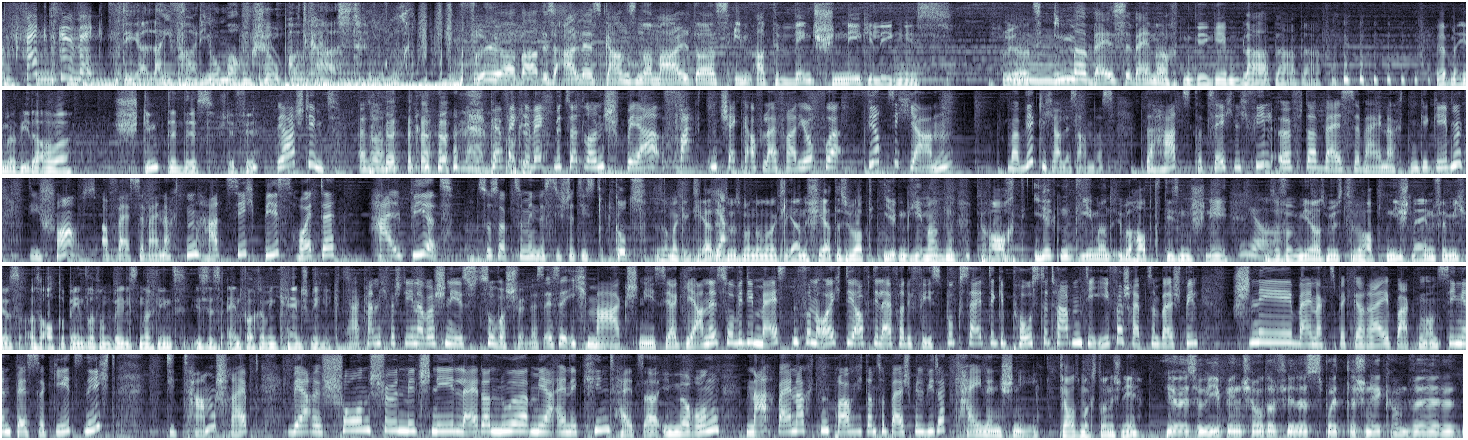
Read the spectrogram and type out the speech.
Perfekt geweckt. Der Live-Radio Morgenshow Podcast. Früher war das alles ganz normal, dass im Advent Schnee gelegen ist. Früher hat es immer weiße Weihnachten gegeben, bla bla bla. bla. Hört man immer wieder, aber stimmt denn das, Steffi? Ja, stimmt. Also perfekt Okay. geweckt mit Zettel und Sperr. Faktencheck auf Live-Radio. Vor 40 Jahren war wirklich alles anders. Da hat es tatsächlich viel öfter weiße Weihnachten gegeben. Die Chance auf weiße Weihnachten hat sich bis heute halbiert. So sagt zumindest die Statistik. Gut, das haben wir geklärt. Ja. Jetzt müssen wir nur noch erklären, schert es überhaupt irgendjemanden? Braucht irgendjemand überhaupt diesen Schnee? Ja. Also von mir aus müsste es überhaupt nie schneien. Für mich als, als Autopendler von Wels nach Linz ist es einfacher, wenn kein Schnee liegt. Ja, kann ich verstehen, aber Schnee ist sowas Schönes. Also ich mag Schnee sehr gerne, so wie die meisten von euch, die auf die Live-Radio Facebook-Seite gepostet haben. Die Eva schreibt zum Beispiel, Schnee, Weihnachtsbäckerei, Backen und Singen, besser geht's nicht. Die Tam schreibt, wäre schon schön mit Schnee, leider nur mehr eine Kindheitserinnerung. Nach Weihnachten brauche ich dann zum Beispiel wieder keinen Schnee. Klaus, magst du einen Schnee? Ja, also ich bin schon dafür, dass bald der Schnee kommt, weil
